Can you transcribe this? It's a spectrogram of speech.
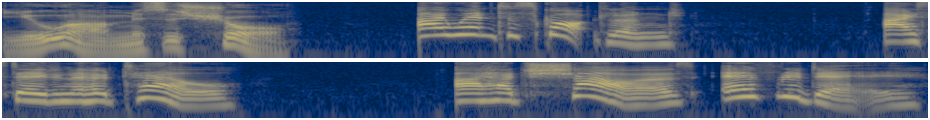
You are Mrs. Shaw. I went to Scotland. I stayed in a hotel. I had showers every day.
